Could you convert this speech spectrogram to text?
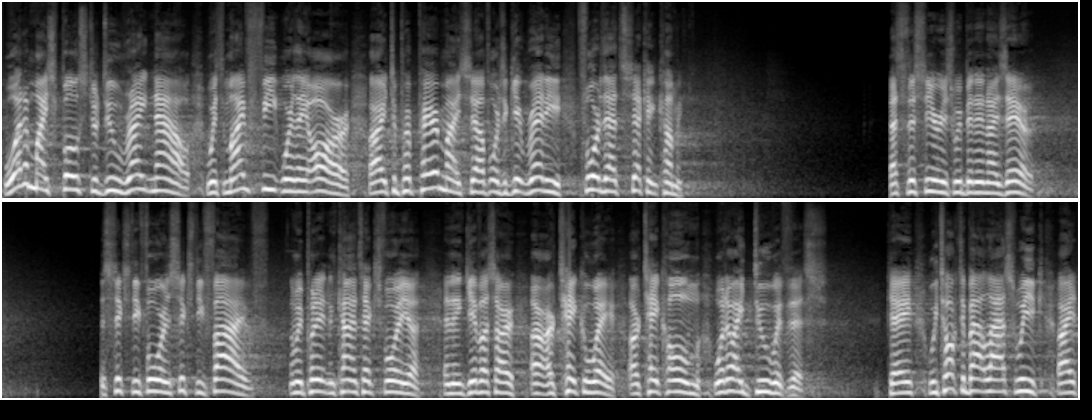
what am I supposed to do right now with my feet where they are, all right, to prepare myself or to get ready for that second coming? That's this series we've been in Isaiah. The 64 and 65. Let me put it in context for you and then give us our, our, our takeaway, our take home. What do I do with this? Okay, we talked about last week, all right,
